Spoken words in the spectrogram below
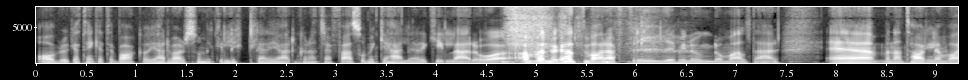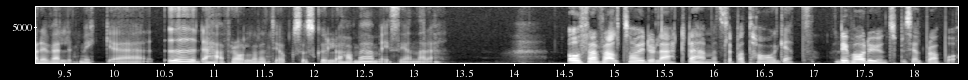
och brukar tänka tillbaka och jag hade varit så mycket lyckligare, jag hade kunnat träffa så mycket härligare killar och ja, men, vara fri i min ungdom och allt det här. Eh, men antagligen var det väldigt mycket i det här förhållandet jag också skulle ha med mig senare. Och framförallt så har ju du lärt dig det här med att släppa taget. Det var du ju inte speciellt bra på.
